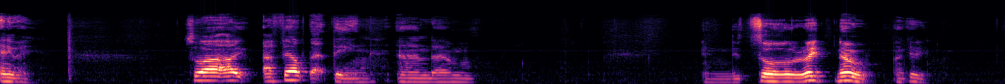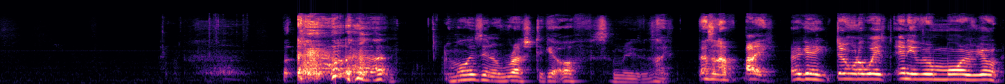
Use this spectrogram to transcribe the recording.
Anyway, so I I, I felt that thing, and um, and it's all right. No, okay. I'm always in a rush to get off for some reason. Like that's enough. Bye. Okay, don't want to waste any of more of your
